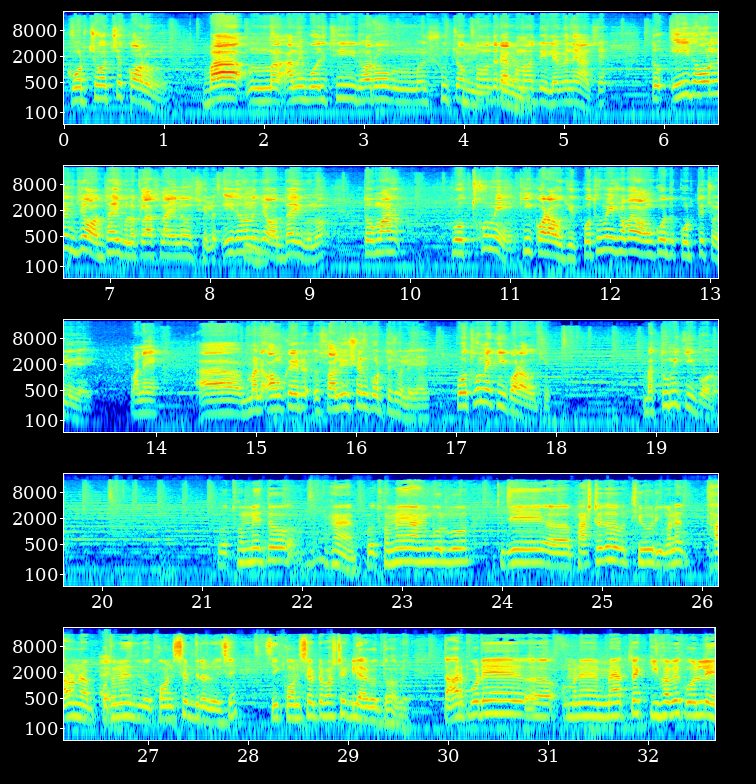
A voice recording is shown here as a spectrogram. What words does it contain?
করছ হচ্ছে করণী বা আমি বলছি ধরো সূচক তোমাদের এখন হয়তো ইলেভেনে আছে। তো এই ধরনের যে অধ্যায়গুলো ক্লাস নাইনেও ছিল এই ধরনের যে অধ্যায়গুলো তোমার প্রথমে কি করা উচিত? প্রথমেই সবাই অঙ্ক করতে চলে যায়। মানে মানে অঙ্কের সলিউশন করতে চলে যায়। প্রথমে কি করা উচিত? বা তুমি কি করো? প্রথমে তো হ্যাঁ প্রথমে আমি বলব যে ফার্স্টে তো থিওরি মানে ধারণা প্রথমে কনসেপ্ট যেটা রয়েছে সেই কনসেপ্টটা ফার্স্টে ক্লিয়ার করতে হবে। তারপরে মানে ম্যাথটা কীভাবে করলে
